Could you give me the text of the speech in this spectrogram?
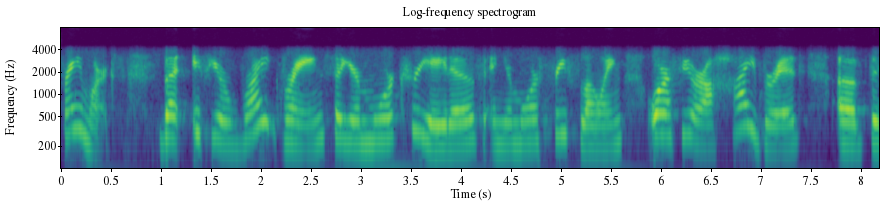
frameworks. But if you're right brain, so you're more creative and you're more free flowing, or if you're a hybrid of the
